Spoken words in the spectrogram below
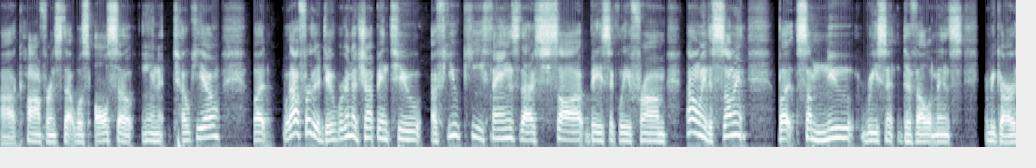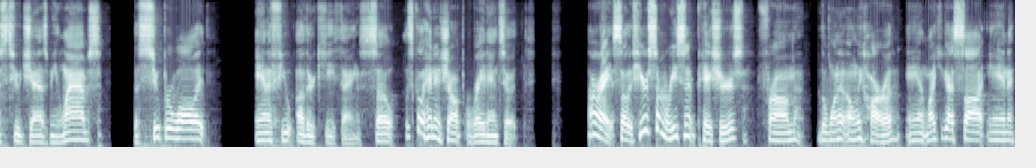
uh, conference that was also in Tokyo. But without further ado, we're going to jump into a few key things that I saw basically from not only the summit, but some new recent developments in regards to Jasmy Labs, the Super Wallet, and a few other key things. So let's go ahead and jump right into it. All right, so here's some recent pictures from the one and only Hara. And like you guys saw in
